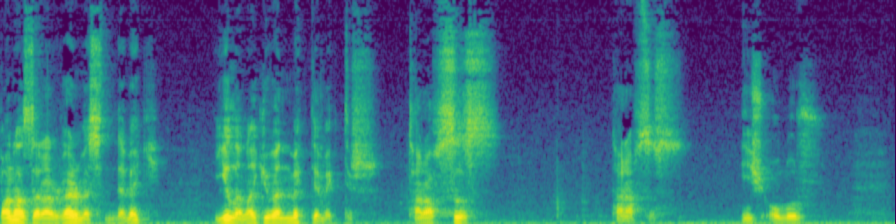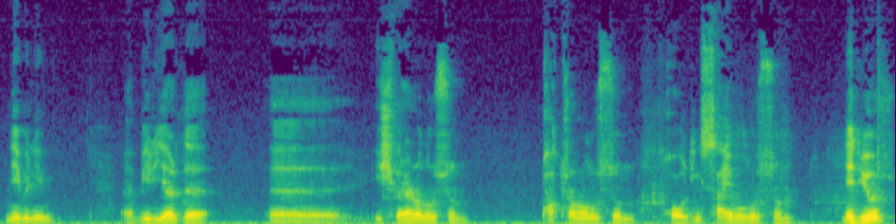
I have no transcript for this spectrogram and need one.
Bana zarar vermesin demek yılana güvenmek demektir. Tarafsız, tarafsız. İş olur, ne bileyim e, bir yerde e, işveren olursun, patron olursun, holding sahibi olursun. Ne diyor?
